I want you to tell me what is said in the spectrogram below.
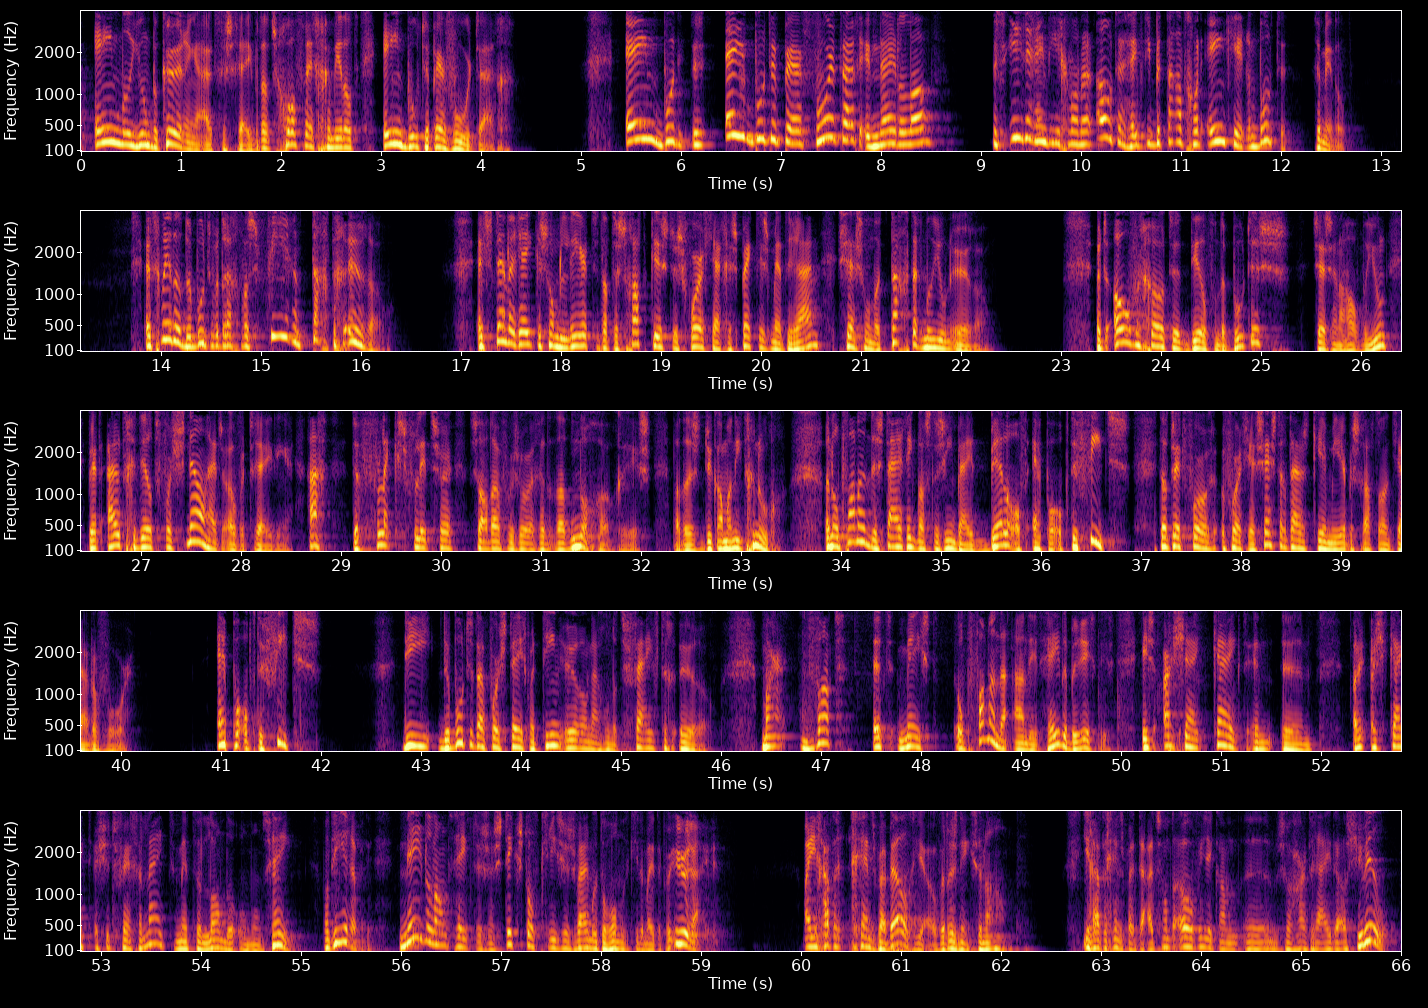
8,1 miljoen bekeuringen uitgeschreven. Dat is grofweg gemiddeld één boete per voertuig. Eén boete, dus één boete per voertuig in Nederland. Dus iedereen die gewoon een auto heeft, die betaalt gewoon één keer een boete, gemiddeld. Het gemiddelde boetebedrag was 84 euro. Een snelle rekensom leert dat de schatkist dus vorig jaar gespekt is met ruim 680 miljoen euro. Het overgrote deel van de boetes, 6,5 miljoen, werd uitgedeeld voor snelheidsovertredingen. Ah, de flexflitser zal ervoor zorgen dat dat nog hoger is. Maar dat is natuurlijk allemaal niet genoeg. Een opvallende stijging was te zien bij het bellen of appen op de fiets. Dat werd vorig jaar 60.000 keer meer bestraft dan het jaar daarvoor. Appen op de fiets. Die, de boete daarvoor steeg met 10 euro naar 150 euro. Maar wat het meest opvallende aan dit hele bericht is, is als jij kijkt en uh, als je kijkt, als je het vergelijkt met de landen om ons heen. Want hier hebben we het. Nederland heeft dus een stikstofcrisis. Wij moeten 100 km per uur rijden. Maar je gaat de grens bij België over, er is niks aan de hand. Je gaat de grens bij Duitsland over, je kan uh, zo hard rijden als je wil.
